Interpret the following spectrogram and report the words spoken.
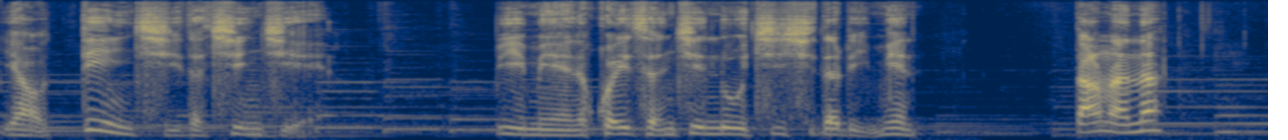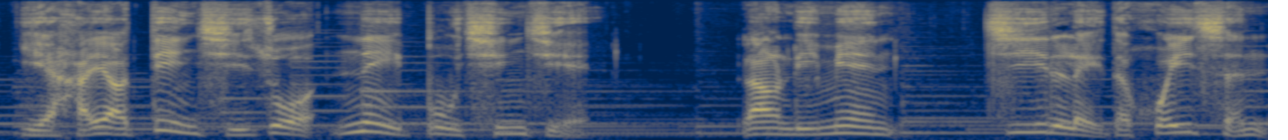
要定期的清洁，避免灰尘进入机器的里面。当然呢，也还要定期做内部清洁，让里面积累的灰尘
